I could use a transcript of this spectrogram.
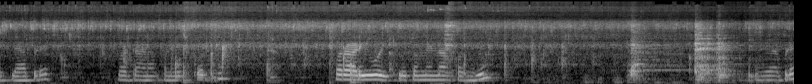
એટલે આપણે વટાણા પણ એડ કરશું. ફરાળી હોય તો તમે ના કરજો. હવે આપણે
